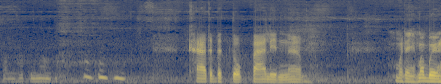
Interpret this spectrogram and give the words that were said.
ทำครับพี่น้องข้าจะไปตกปลาลินนะครับมาได้มาเบิง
